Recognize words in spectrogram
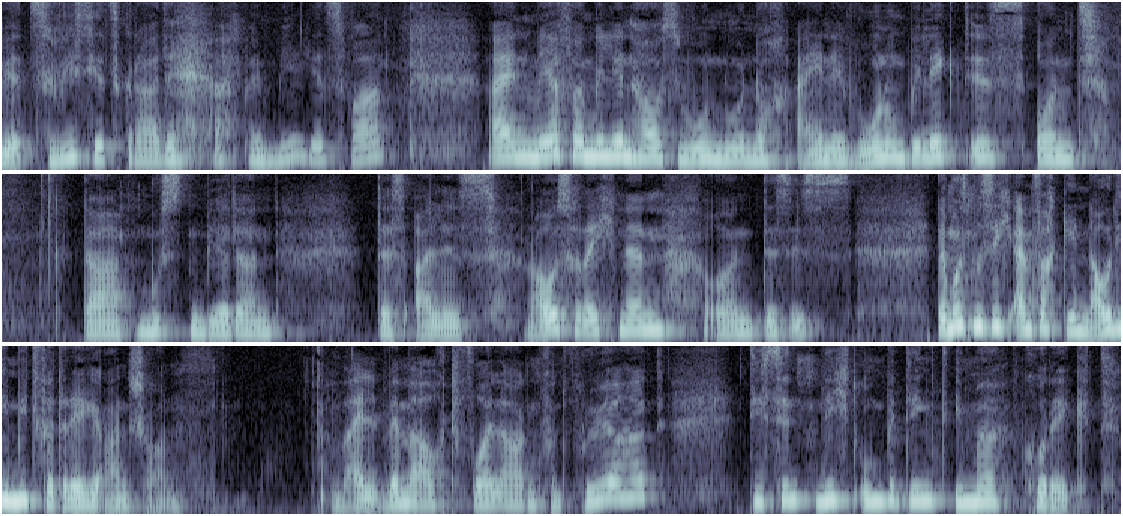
wird, wie es jetzt gerade bei mir jetzt war. Ein Mehrfamilienhaus, wo nur noch eine Wohnung belegt ist und da mussten wir dann das alles rausrechnen und das ist, da muss man sich einfach genau die Mietverträge anschauen. Weil wenn man auch Vorlagen von früher hat, die sind nicht unbedingt immer korrekt.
